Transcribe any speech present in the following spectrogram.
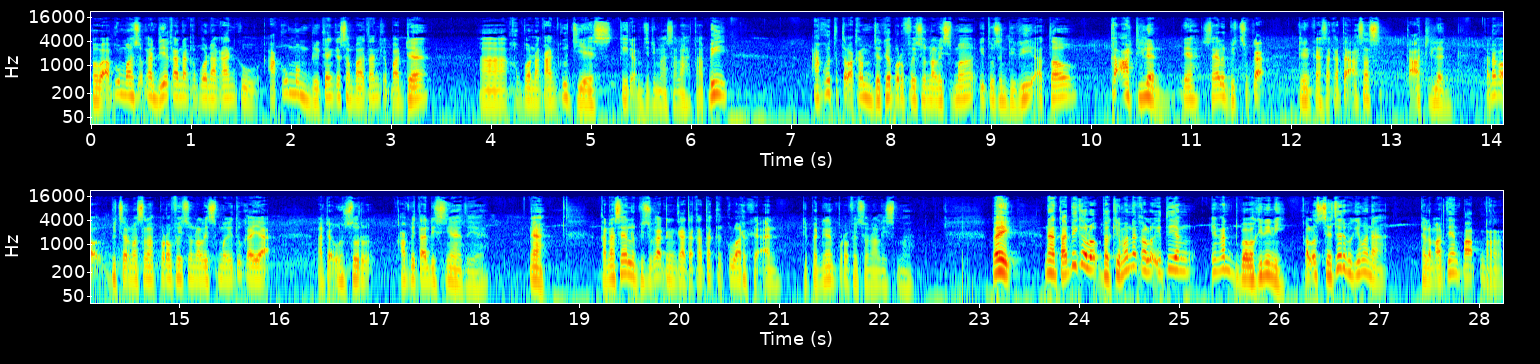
bahwa aku masukkan dia karena keponakanku. Aku memberikan kesempatan kepada uh, keponakanku Jess tidak menjadi masalah. Tapi aku tetap akan menjaga profesionalisme itu sendiri atau keadilan. Ya, saya lebih suka dengan kata-kata asas keadilan. Karena kalau bicara masalah profesionalisme itu kayak ada unsur kapitalisnya itu ya. Nah, karena saya lebih suka dengan kata-kata kekeluargaan dibandingkan profesionalisme. Baik. Nah, tapi kalau bagaimana kalau itu yang yang kan di bawah gini nih. Kalau sejajar bagaimana? Dalam artian partner.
